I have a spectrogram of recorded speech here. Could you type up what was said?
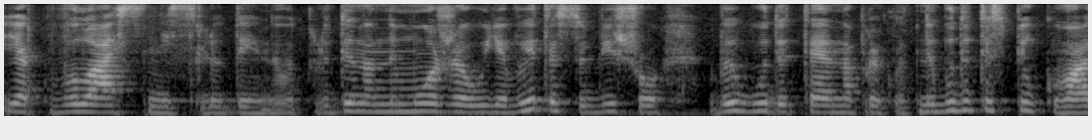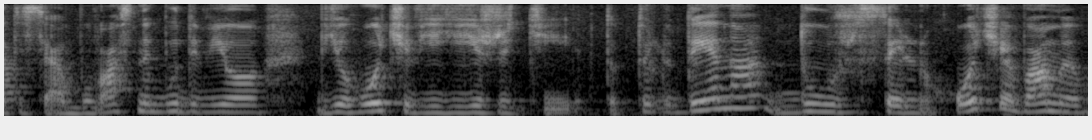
як власність людини. От людина не може уявити собі, що ви будете, наприклад, не будете спілкуватися, або вас не буде в його, в його чи в її житті. Тобто людина дуже сильно хоче вами,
